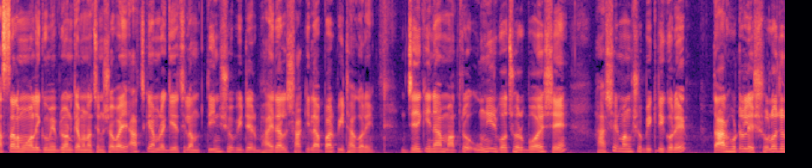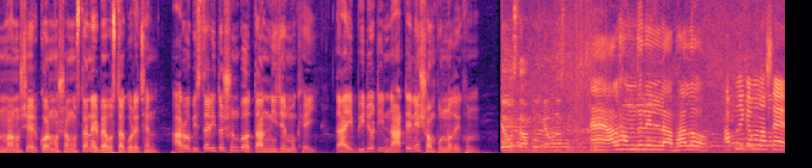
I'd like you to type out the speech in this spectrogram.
আসসালামু আলাইকুম এভরিওয়ান কেমন আছেন সবাই? আজকে আমরা গিয়েছিলাম তিনশো ফিটের ভাইরাল শাকিল আপার পিঠাগড়ে যে কিনা মাত্র উনিশ বছর বয়সে হাঁসের মাংস বিক্রি করে তার হোটেলে ষোলো জন মানুষের কর্মসংস্থানের ব্যবস্থা করেছেন। আরও বিস্তারিত শুনব তার নিজের মুখেই। তাই ভিডিওটি না টেনে সম্পূর্ণ দেখুন। কি আপু? কেমন আছেন? হ্যাঁ আলহামদুলিল্লাহ ভালো। আপনি কেমন আছেন?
